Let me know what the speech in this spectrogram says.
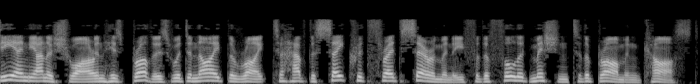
Dhyanyaneshwar and his brothers were denied the right to have the sacred thread ceremony for the full admission to the Brahmin caste.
